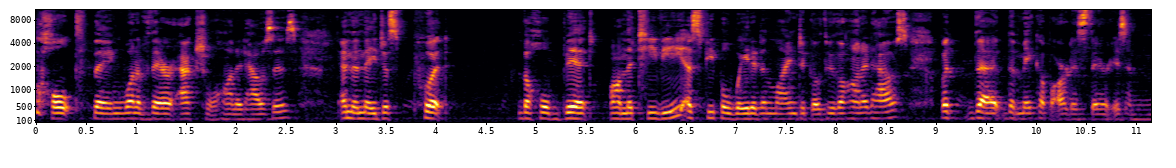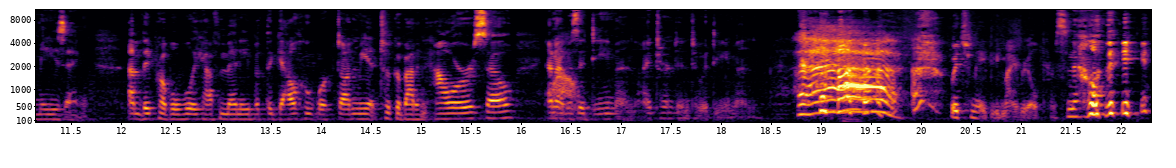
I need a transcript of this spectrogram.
cult thing, one of their actual haunted houses. and then they just put the whole bit on the TV as people waited in line to go through the haunted house. But the the makeup artist there is amazing. Um, they probably have many, but the gal who worked on me, it took about an hour or so, and I was a demon. I turned into a demon, Ah, which may be my real personality.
